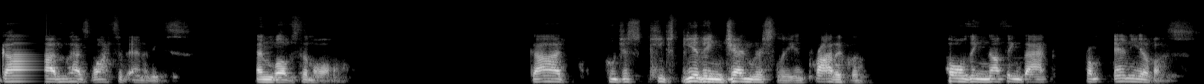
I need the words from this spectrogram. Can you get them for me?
God who has lots of enemies and loves them all. God who just keeps giving generously and prodigally, holding nothing back from any of us,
